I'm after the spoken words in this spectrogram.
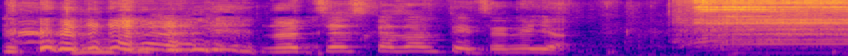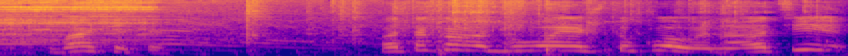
Ну це сказав ти, це не я. Бачите? Отака от буває штуковина. А ці.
